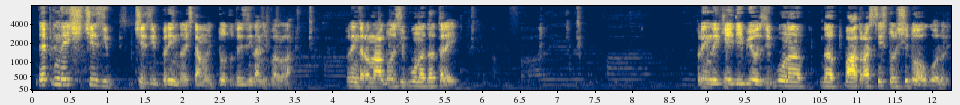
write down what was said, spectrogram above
depinde și ce zi, ce zi prinde ăștia, măi, totul de zi la nivelul ăla. Prinde Ronaldo o zi bună, de 3. Prinde KDB o zi bună, dă 4 asisturi și 2 goluri.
